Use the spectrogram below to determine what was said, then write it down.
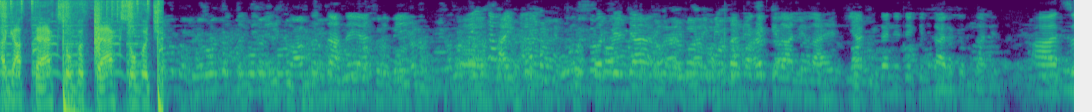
I got facts over facts over tr- आज आहे देखील आज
